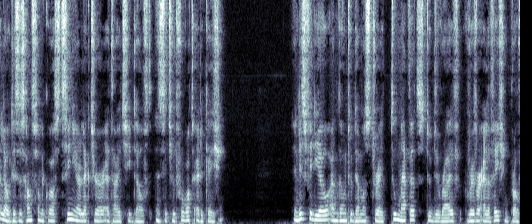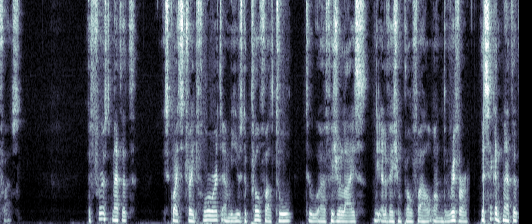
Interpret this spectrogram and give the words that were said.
Hello, this is Hans van der Kwast, Senior Lecturer at IHE Delft Institute for Water Education. In this video I'm going to demonstrate two methods to derive river elevation profiles. The first method is quite straightforward and we use the profile tool to uh, visualize the elevation profile on the river. The second method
